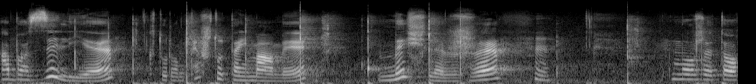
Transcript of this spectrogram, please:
A bazylię, którą też tutaj mamy, myślę, że hmm, może to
